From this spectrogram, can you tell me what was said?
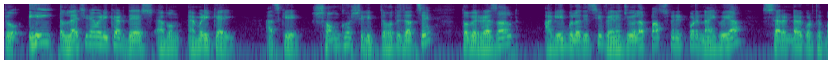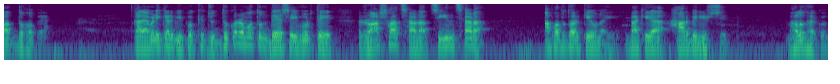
তো এই ল্যাটিন আমেরিকার দেশ এবং আমেরিকাই আজকে সংঘর্ষে লিপ্ত হতে যাচ্ছে। তবে রেজাল্ট আগেই বলে দিচ্ছি, ভেনেজুয়েলা পাঁচ মিনিট পরে নাই হইয়া স্যারেন্ডার করতে বাধ্য হবে। কারণ আমেরিকার বিপক্ষে যুদ্ধ করার মতন দেশ এই মুহূর্তে রাশা ছাড়া, চীন ছাড়া আপাতত আর কেউ নাই। বাকিরা হারবে নিশ্চিত। ভালো থাকুন।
